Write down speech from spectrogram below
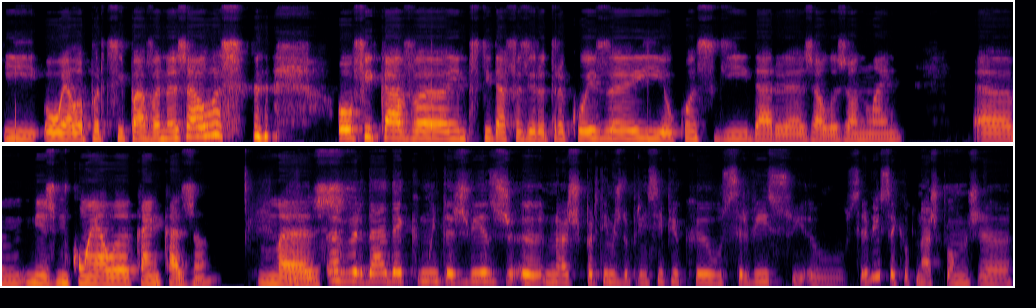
e ou ela participava nas aulas ou ficava entretida a fazer outra coisa e eu consegui dar as aulas online, mesmo com ela cá em casa. Mas... A verdade é que muitas vezes eh, nós partimos do princípio que o serviço, o serviço, aquilo que nós pomos a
